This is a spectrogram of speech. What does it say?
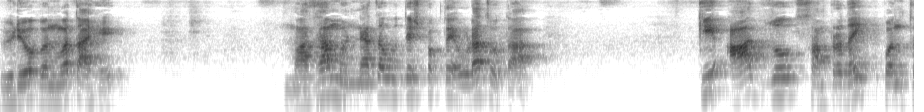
व्हिडिओ बनवत आहे. माझा म्हणण्याचा उद्देश फक्त एवढाच होता की आज जो सांप्रदायिक पंथ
